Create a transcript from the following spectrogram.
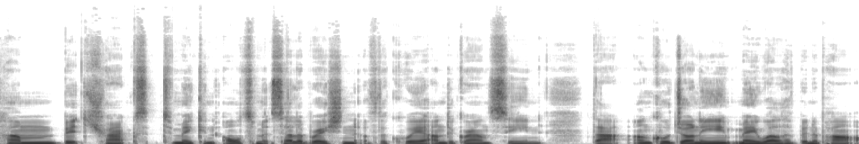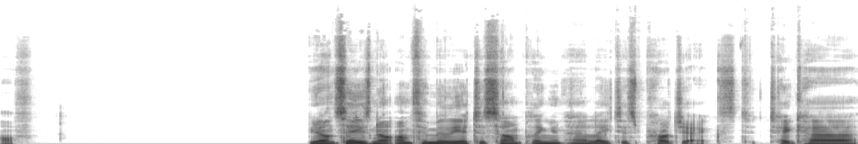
come bitch tracks to make an ultimate celebration of the queer underground scene that Uncle Johnny may well have been a part of. Beyonce is not unfamiliar to sampling in her latest projects. Take her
